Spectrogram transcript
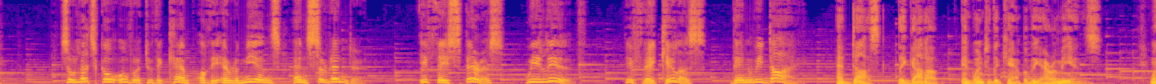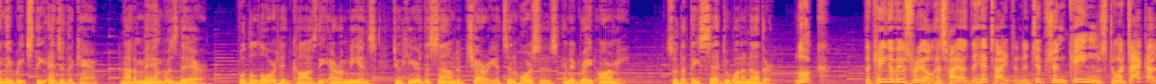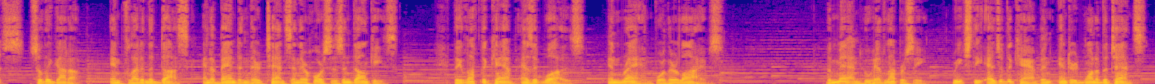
So let's go over to the camp of the Arameans and surrender. If they spare us, we live. If they kill us, then we die. At dusk they got up and went to the camp of the Arameans. When they reached the edge of the camp, not a man was there, for the Lord had caused the Arameans to hear the sound of chariots and horses and a great army, so that they said to one another, Look, the king of Israel has hired the Hittite and Egyptian kings to attack us. So they got up and fled in the dusk and abandoned their tents and their horses and donkeys. They left the camp as it was and ran for their lives. The men who had leprosy reached the edge of the camp and entered one of the tents.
